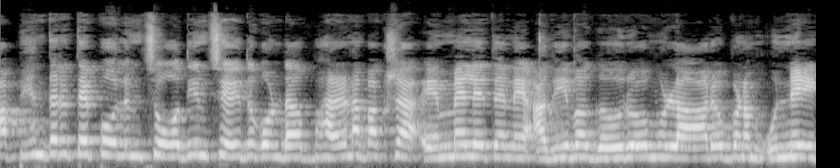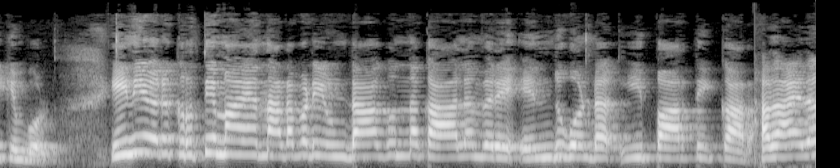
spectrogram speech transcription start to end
ആഭ്യന്തരത്തെ പോലും ചോദ്യം ചെയ്തുകൊണ്ട് ഭരണപക്ഷ എം എൽ എ തന്നെ അതീവ ഗൗരവമുള്ള ആരോപണം ഉന്നയിക്കുമ്പോൾ ഇനിയൊരു കൃത്യമായ നടപടി ഉണ്ടാകുന്ന കാലം വരെ എന്തുകൊണ്ട് ഈ പാർട്ടിക്കാർ അതായത്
